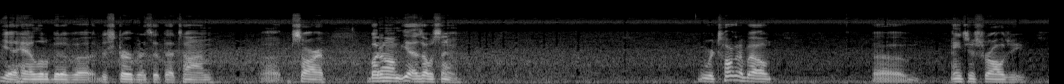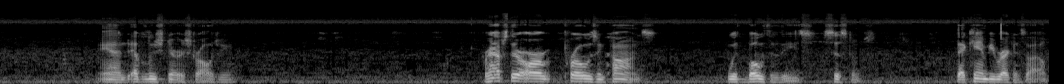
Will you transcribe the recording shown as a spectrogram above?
yeah, had a little bit of a disturbance at that time. Uh, sorry, but um, yeah, as I was saying, we were talking about uh, ancient astrology and evolutionary astrology. Perhaps there are pros and cons with both of these systems that can be reconciled.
